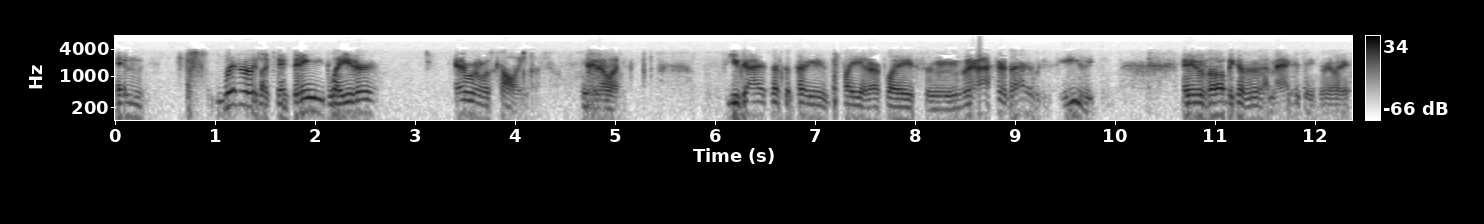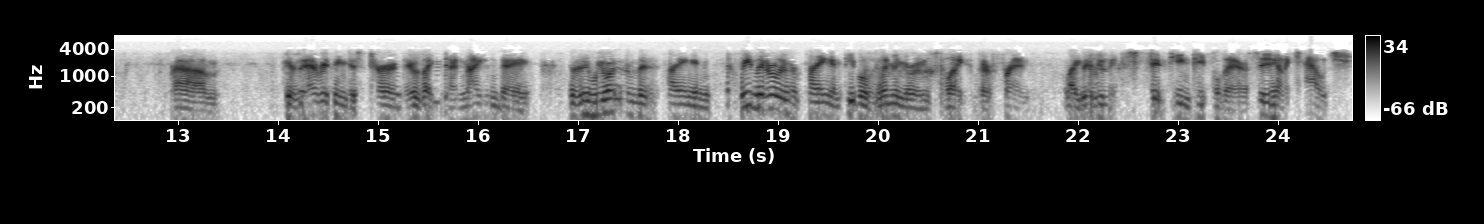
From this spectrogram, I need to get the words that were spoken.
and literally like a day later, everyone was calling us. You know, like you guys have to pay play at our place, and after that it was easy. And it was all because of that magazine, really. Um, because everything just turned. It was like night and day. Because we went from this playing in, we literally were playing in people's living rooms like their friends. Like there was like 15 people there sitting on a couch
